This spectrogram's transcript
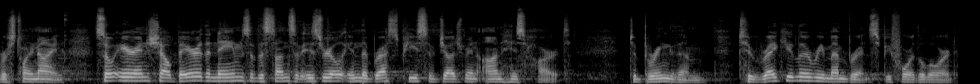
Verse 29 So Aaron shall bear the names of the sons of Israel in the breastpiece of judgment on his heart, to bring them to regular remembrance before the Lord.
